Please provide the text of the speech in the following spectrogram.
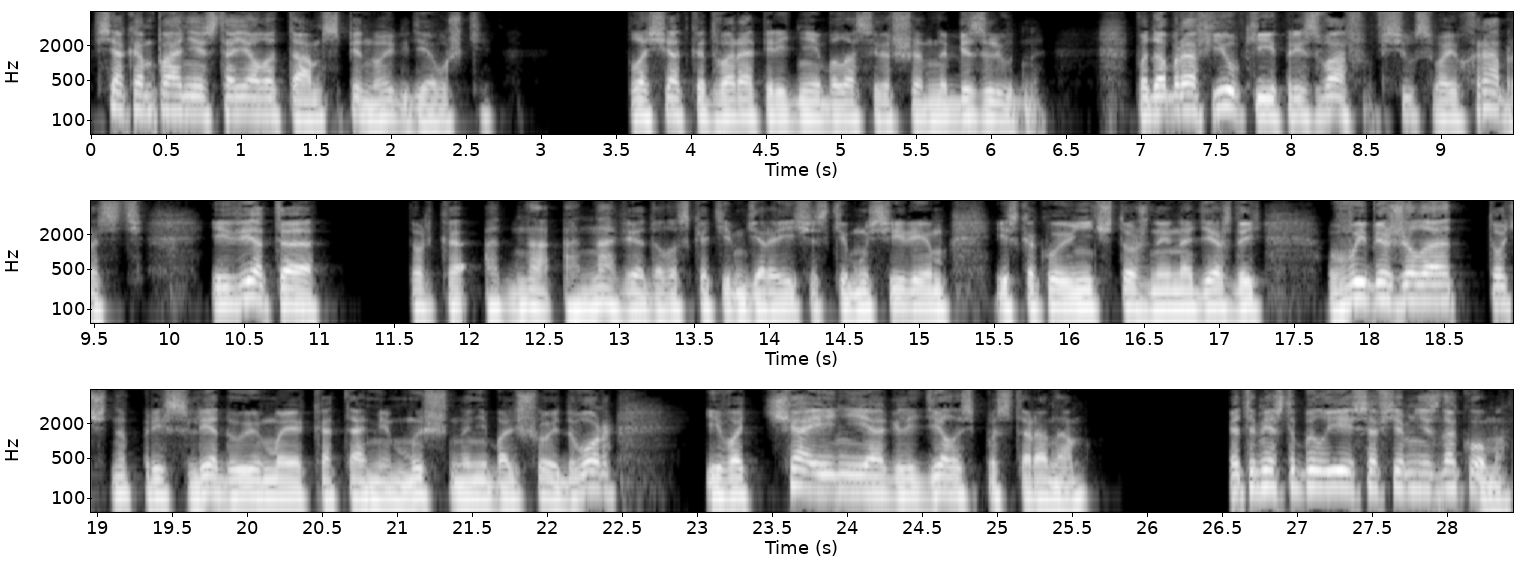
Вся компания стояла там, спиной к девушке. Площадка двора перед ней была совершенно безлюдна. Подобрав юбки и призвав всю свою храбрость, Ивета, только одна она ведала, с каким героическим усилием и с какой уничтоженной надеждой, выбежала, точно преследуемая котами мышь на небольшой двор и в отчаянии огляделась по сторонам. Это место было ей совсем незнакомо.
